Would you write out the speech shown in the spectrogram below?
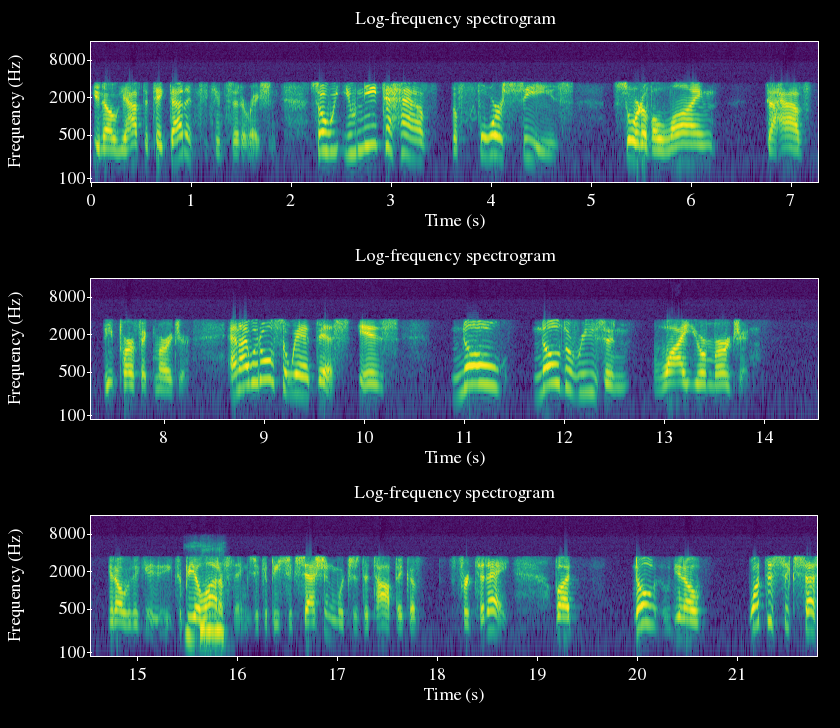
You know, you have to take that into consideration. So you need to have the four C's sort of align to have the perfect merger. And I would also add this is know know the reason why you're merging. You know, it could be a lot of mm-hmm. things. It could be succession, which is the topic of for today. But know, you know, what does success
